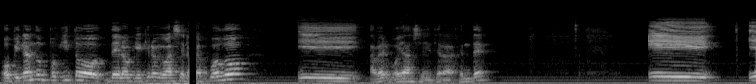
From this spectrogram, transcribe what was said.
Opinando un poquito de lo que creo que va a ser el juego Y... A ver, voy a silenciar a la gente Y... Y,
